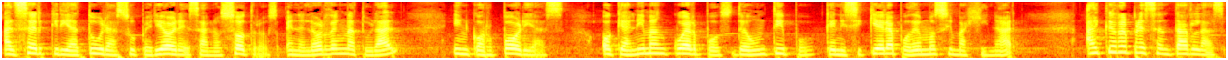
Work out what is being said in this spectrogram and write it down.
Al ser criaturas superiores a nosotros en el orden natural, incorpóreas o que animan cuerpos de un tipo que ni siquiera podemos imaginar, hay que representarlas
